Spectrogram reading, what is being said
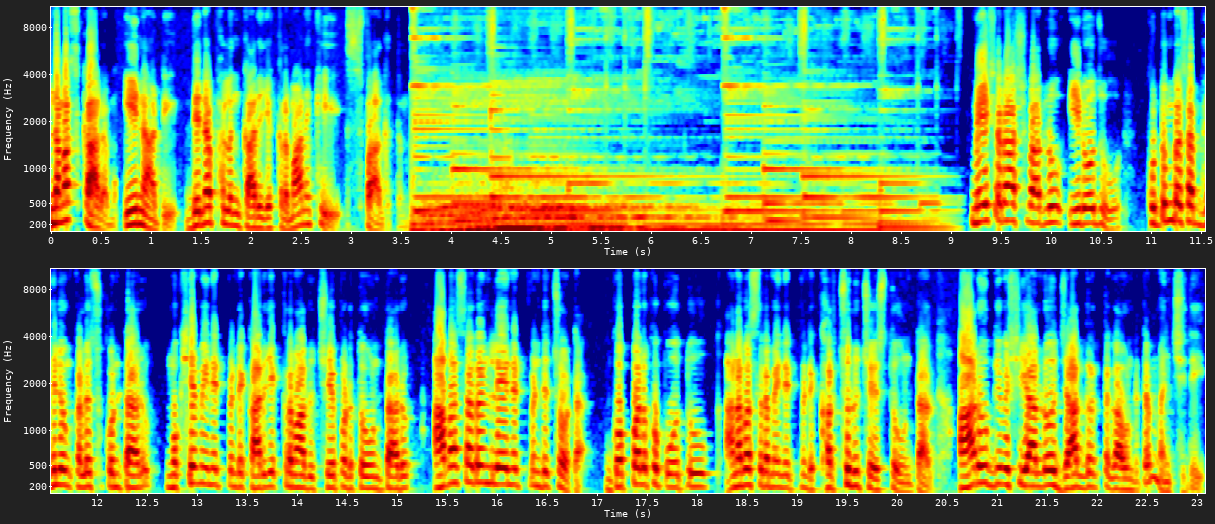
నమస్కారం ఈనాటి దినఫలం కార్యక్రమానికి స్వాగతం. మేషరాశి వారు ఈరోజు కుటుంబ సభ్యులు కలుసుకుంటారు. ముఖ్యమైనటువంటి కార్యక్రమాలు చేపడుతూ ఉంటారు. అవసరం లేనటువంటి చోట గొప్పలకు పోతూ అనవసరమైనటువంటి ఖర్చులు చేస్తూ ఉంటారు. ఆరోగ్య విషయాల్లో జాగ్రత్తగా ఉండటం మంచిది.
